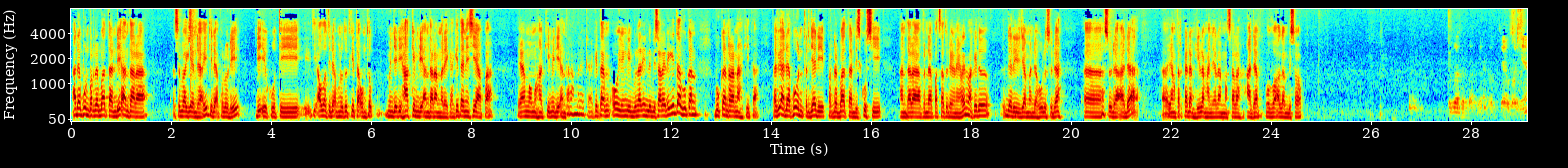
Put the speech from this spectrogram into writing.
adapun perdebatan di antara sebagian dai tidak perlu di diikuti. Allah tidak menuntut kita untuk menjadi hakim di antara mereka. Kita ini siapa? Ya, mau menghakimi di antara mereka. Kita oh yang benar ini lebih salah ini kita bukan bukan ranah kita. Tapi adapun terjadi perdebatan, diskusi antara pendapat satu dengan yang lain, maka itu dari zaman dahulu sudah uh, sudah ada uh, yang terkadang hilang hanyalah masalah adab wallahu alam bisawab. Jawabannya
